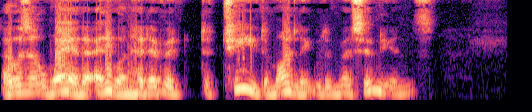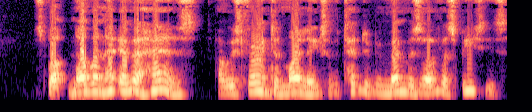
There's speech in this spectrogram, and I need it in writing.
I wasn't aware that anyone had ever achieved a mind link with the Medusans. Spock, no one ever has. I was referring to mind links of attempted members of other species.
